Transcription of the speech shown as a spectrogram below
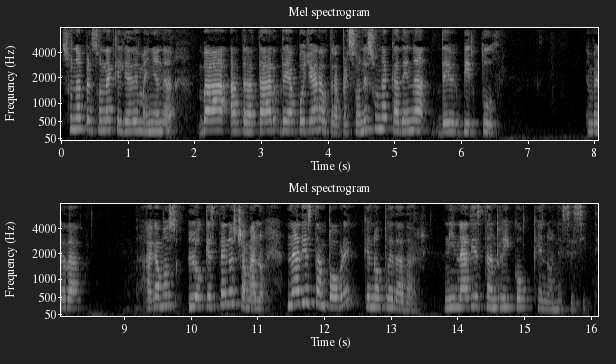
es una persona que el día de mañana va a tratar de apoyar a otra persona. Es una cadena de virtud. En verdad, hagamos lo que esté en nuestra mano. Nadie es tan pobre que no pueda dar. ni nadie es tan rico que no necesite.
